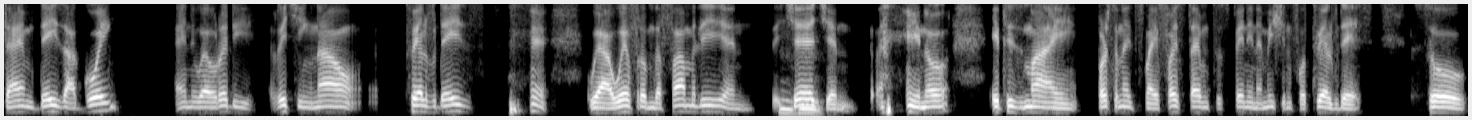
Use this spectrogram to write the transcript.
time days are going and we're already reaching now 12 days we are away from the family and the Mhm. church, and you know, it is my personally, it's my first time to spend in a mission for 12 days. So,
